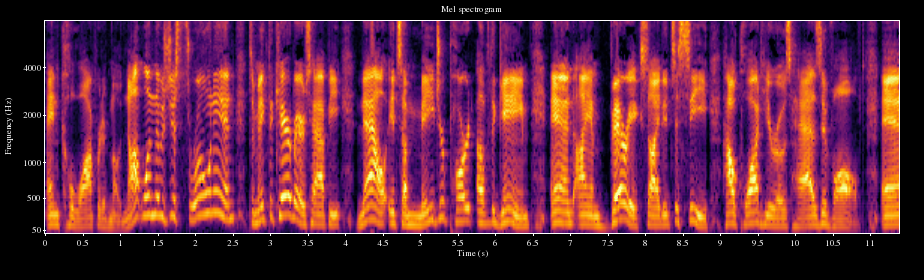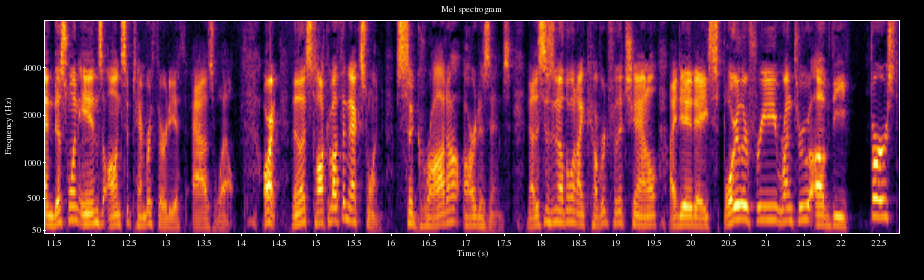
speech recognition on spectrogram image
and cooperative mode. Not one that was just thrown in to make the Care Bears happy. Now it's a major part of the game, and I am very excited to see how Quodd Heroes has evolved. And this one ends on September 30th as well. All right, then let's talk about the next one Sagrada Artisans. Now, this is another one I covered for the channel. I did a spoiler free run through of the first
